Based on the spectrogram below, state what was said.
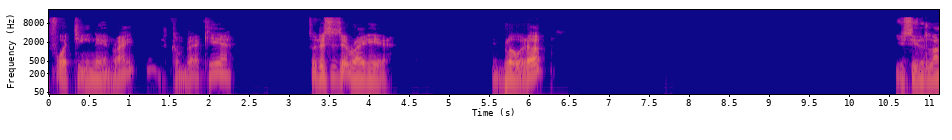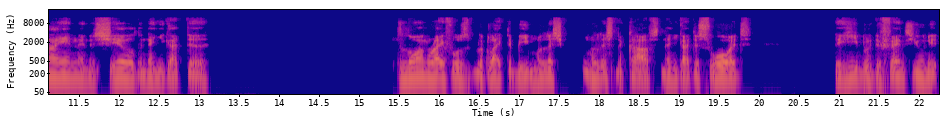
fourteen in, right? Come back here. So this is it right here. You blow it up. You see the lion and the shield, and then you got the, long rifles look like to be militia Milishnikovs, and then you got the swords, the Hebrew Defense Unit.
